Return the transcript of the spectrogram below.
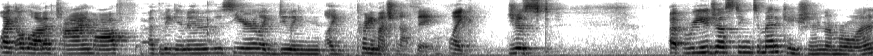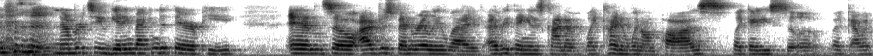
like a lot of time off at the beginning of this year, like doing like pretty much nothing, like just uh, readjusting to medication. Number one, Mhm. number two, getting back into therapy. And so I've just been really like everything is kind of like kind of went on pause. Like I used to like I would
